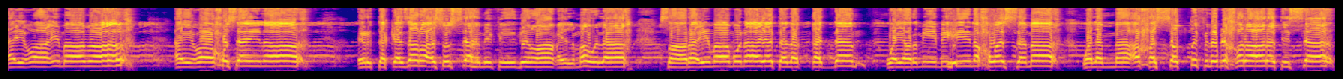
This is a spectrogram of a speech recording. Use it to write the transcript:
أيوا إماما أيوا حسينا. ارتكز رأس السهم في ذراع المولى. صار إمامنا يتلقى الدم ويرمي به نحو السماء. ولما أحس الطفل بحرارة السهم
